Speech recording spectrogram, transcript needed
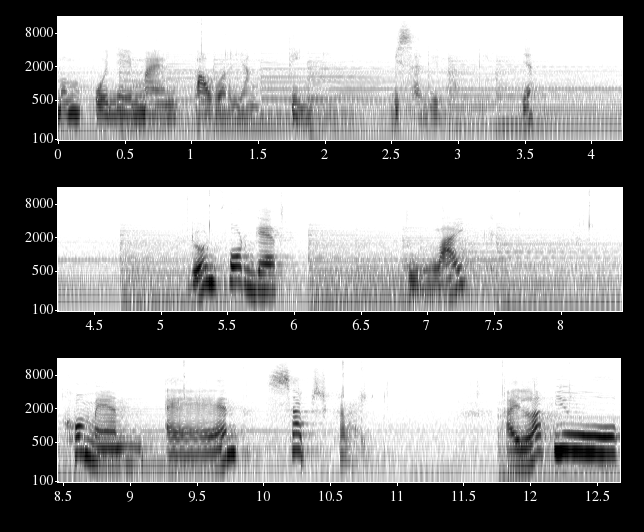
mempunyai mind power yang tinggi, bisa dilatih ya. Don't forget to like, comment, and subscribe. I love you.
